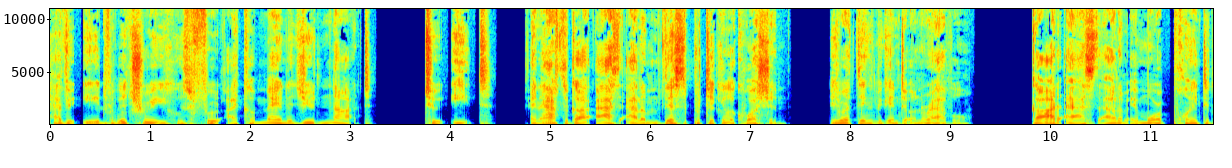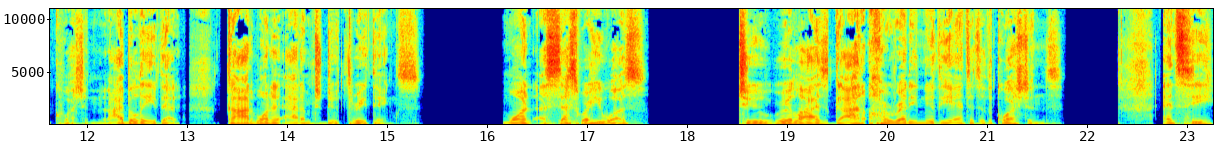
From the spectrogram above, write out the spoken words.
Have you eaten from the tree whose fruit I commanded you not to eat? And after God asked Adam this particular question, is where things begin to unravel. God asked Adam a more pointed question. And I believe that God wanted Adam to do three things one, assess where he was, Two, realize God already knew the answer to the questions. And C,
